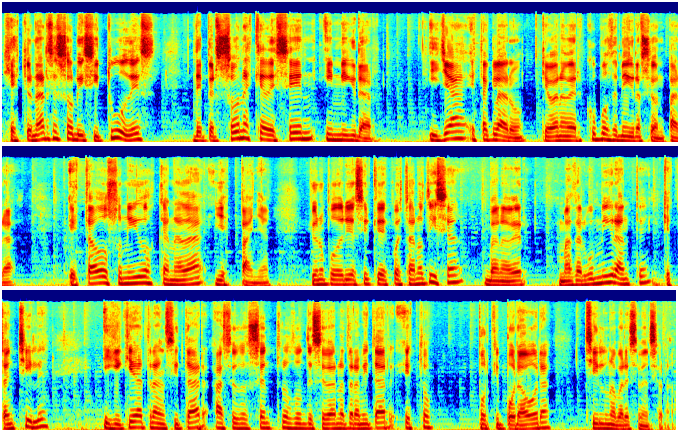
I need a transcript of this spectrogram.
gestionarse solicitudes de personas que deseen inmigrar. Y ya está claro que van a haber cupos de migración para Estados Unidos, Canadá y España. Yo no podría decir que después de esta noticia van a haber más de algún migrante que está en Chile y que quiera transitar hacia esos centros donde se van a tramitar esto, porque por ahora Chile no aparece mencionado.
